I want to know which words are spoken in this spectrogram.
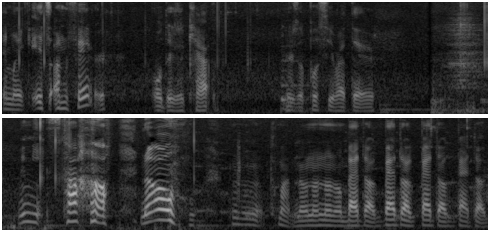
And like it's unfair. Oh, there's a cat. There's a pussy right there. Mimi, stop! No! No, no, no, come on. No, no, no, no. Bad dog, bad dog, bad dog, bad dog.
